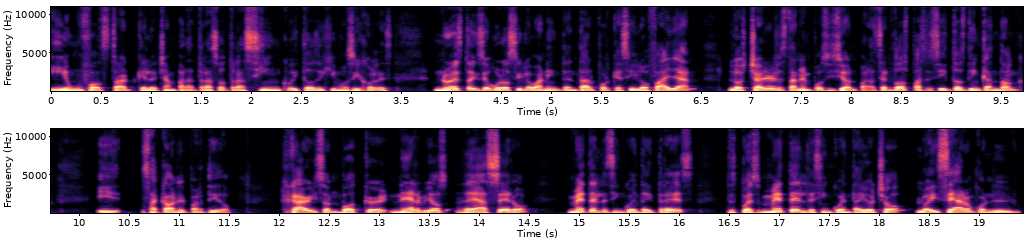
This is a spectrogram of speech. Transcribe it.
y un false start que lo echan para atrás otras 5 y todos dijimos, híjoles, no estoy seguro si lo van a intentar porque si lo fallan, los Chargers están en posición para hacer dos pasecitos dink and dunk y sacaban el partido. Harrison Butker, nervios de acero, mete el de 53, después mete el de 58, lo aisearon con el,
